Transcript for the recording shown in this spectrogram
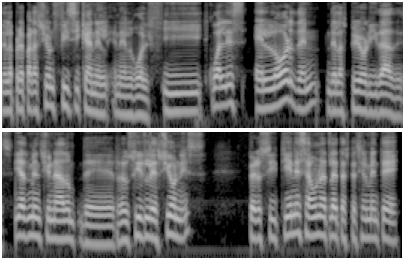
de la preparación física en el, en el golf y cuál es el orden de las prioridades. Ya has mencionado de reducir lesiones, pero si tienes a un atleta, especialmente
